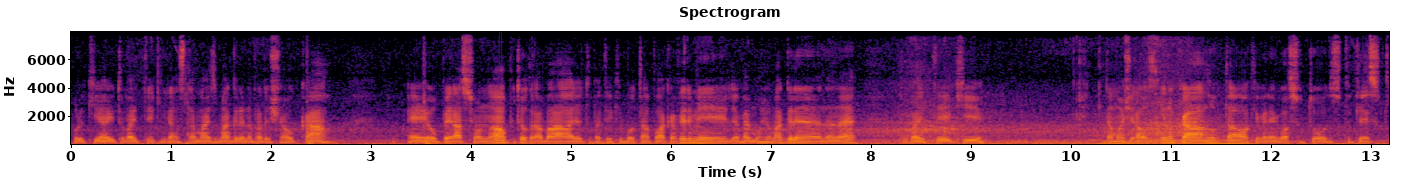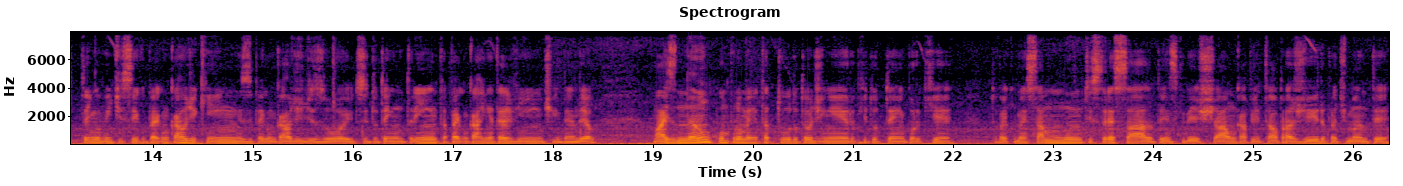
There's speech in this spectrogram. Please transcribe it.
Porque aí tu vai ter que gastar mais uma grana para deixar o carro é, operacional pro teu trabalho, tu vai ter que botar a placa vermelha, vai morrer uma grana, né? Tu vai ter que, que dar uma geralzinha no carro e tal, aquele negócio todo. Se tu, se tu tem um 25, pega um carro de 15, pega um carro de 18. Se tu tem um 30, pega um carrinho até 20, entendeu? Mas não comprometa tudo o teu dinheiro que tu tem, porque tu vai começar muito estressado. Tens que deixar um capital para giro, para te manter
